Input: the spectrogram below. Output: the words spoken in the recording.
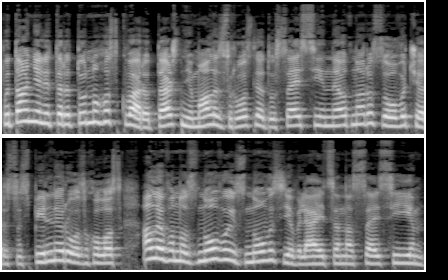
Питання літературного скверу теж знімали з розгляду сесії неодноразово через суспільний розголос, але воно знову і знову з'являється на сесії.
